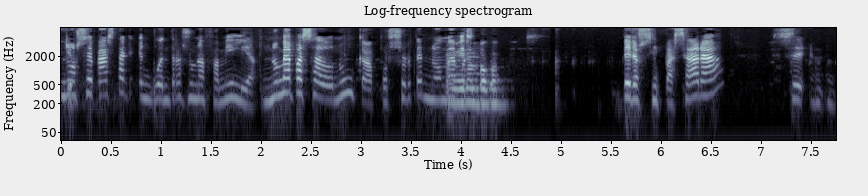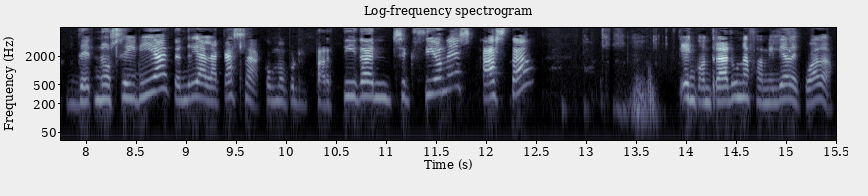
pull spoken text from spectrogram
No se basta que encuentras una familia. No me ha pasado nunca, por suerte no me A ha pasado. tampoco. Pero si pasara, se- de- no se iría, tendría la casa como partida en secciones hasta encontrar una familia adecuada.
